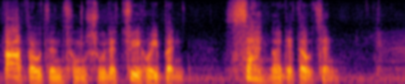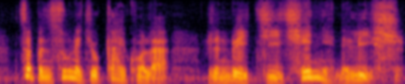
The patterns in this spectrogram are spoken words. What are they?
大斗争丛书的最后一本《善恶的斗争》，这本书呢，就概括了人类几千年的历史。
